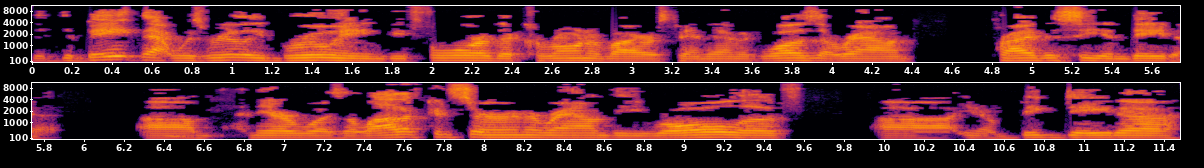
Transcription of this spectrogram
the debate that was really brewing before the coronavirus pandemic was around privacy and data. Um, and there was a lot of concern around the role of, uh, you know, big data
